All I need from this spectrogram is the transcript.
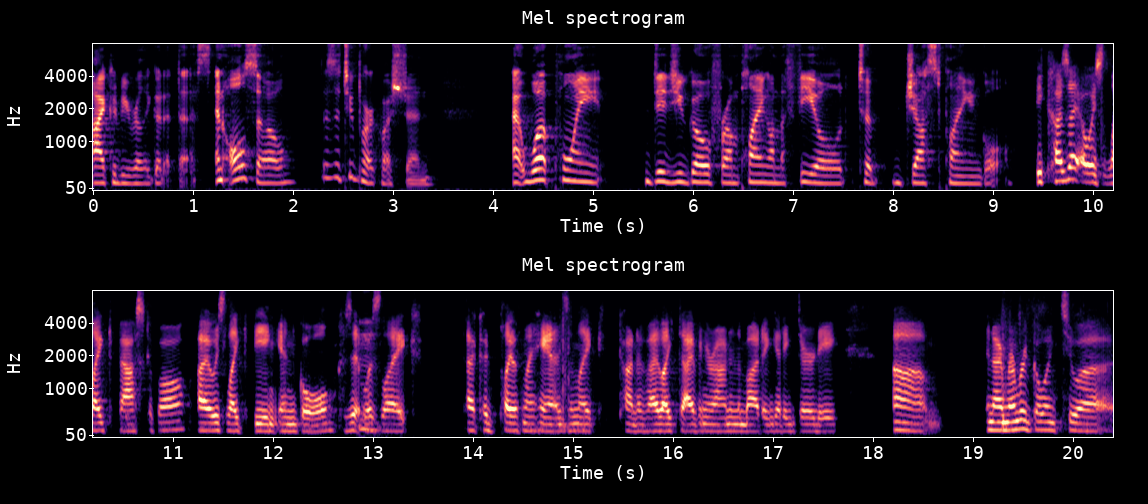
I could be really good at this?" And also, this is a two-part question. At what point did you go from playing on the field to just playing in goal? because I always liked basketball, I always liked being in goal because it was like I could play with my hands and like kind of I like diving around in the mud and getting dirty. Um, and I remember going to a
